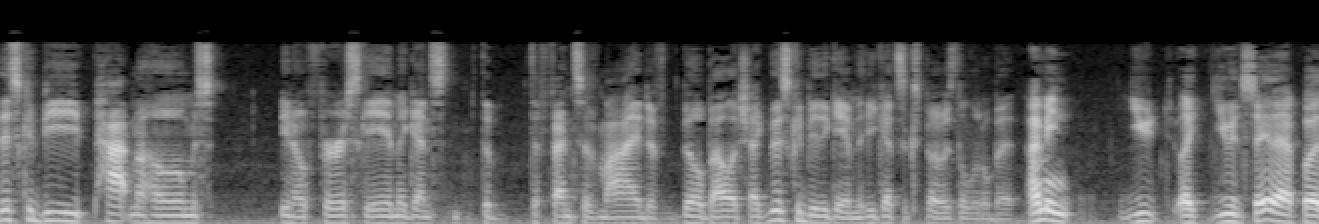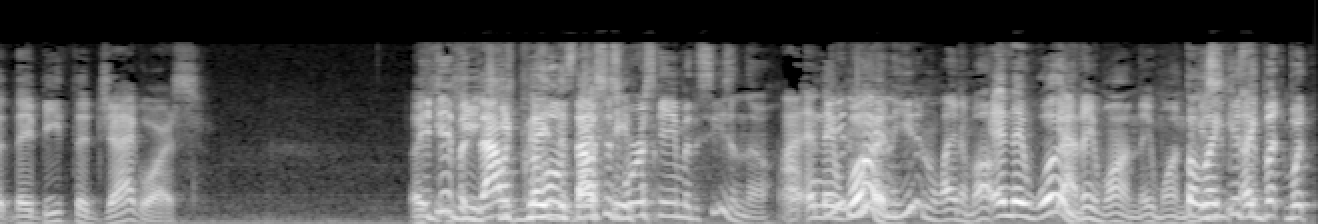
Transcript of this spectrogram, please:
this could be Pat Mahomes, you know, first game against the defensive mind of Bill Belichick. This could be the game that he gets exposed a little bit. I mean, you like you would say that, but they beat the Jaguars. They Like, did, but he- that he was Mahomes. That was his team. worst game of the season, though. Uh, and they didn't- won. He didn't, he didn't light him up, And they won. Yeah, they won. They won. But, Because- like- like- but what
